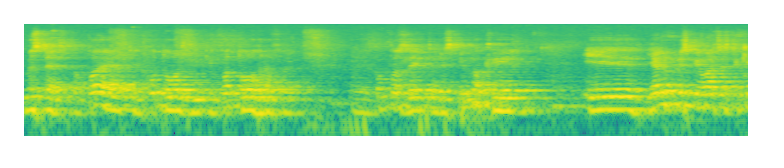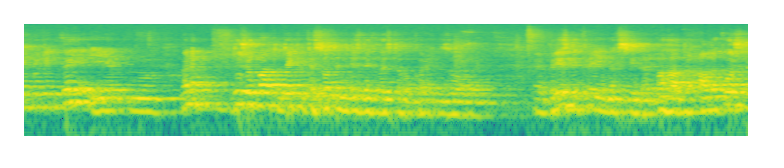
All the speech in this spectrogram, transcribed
мистецтва, поети, художники, фотографи, е, композитори, співаки. І я люблю співати з такими людьми, і в мене дуже багато, декілька сотень різних виставок організовано. Е, В різних країнах світу, багато, але кожен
